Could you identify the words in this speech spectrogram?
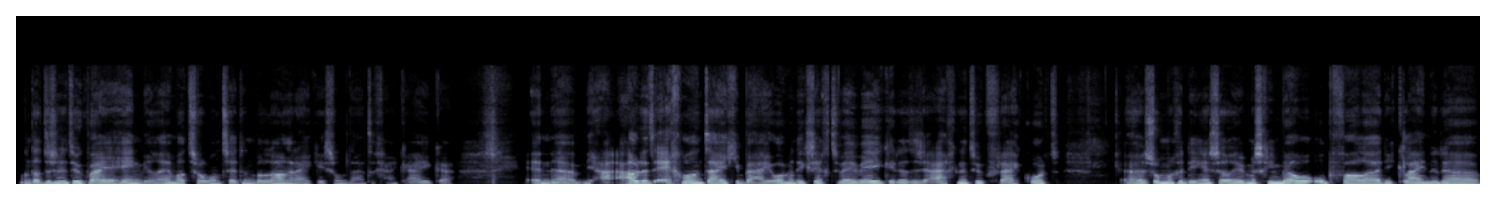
Want dat is natuurlijk waar je heen wil, hè, wat zo ontzettend belangrijk is om daar te gaan kijken. En uh, ja, houd het echt wel een tijdje bij hoor. Want ik zeg twee weken, dat is eigenlijk natuurlijk vrij kort. Uh, sommige dingen zul je misschien wel opvallen, die kleinere,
